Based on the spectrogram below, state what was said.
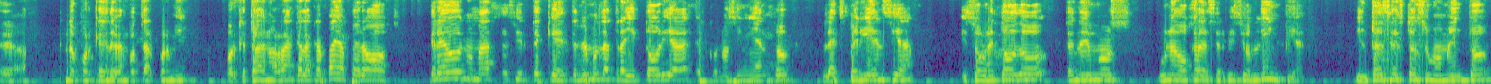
Eh, por qué deben votar por mí, porque todavía no arranca la campaña, pero creo nomás decirte que tenemos la trayectoria, el conocimiento, la experiencia y sobre todo tenemos una hoja de servicios limpia. Y entonces esto en su momento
